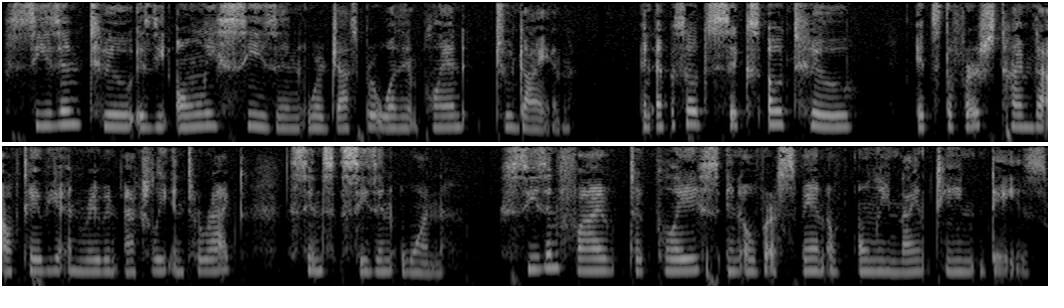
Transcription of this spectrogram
Season 2 is the only season where Jasper wasn't planned to die in. In episode 602, it's the first time that Octavia and Raven actually interact since season 1. Season 5 took place in over a span of only 19 days.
